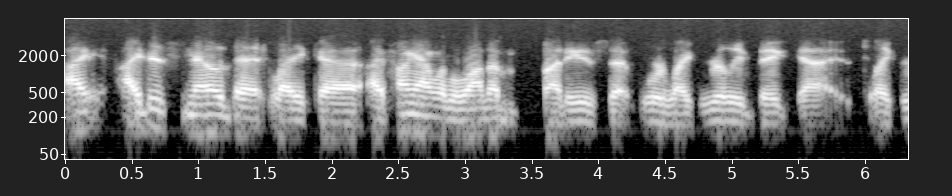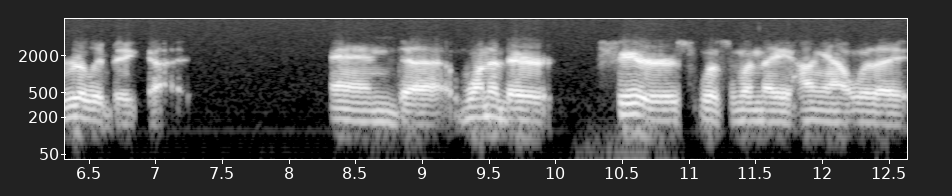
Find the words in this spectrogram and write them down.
I I just know that like uh, I've hung out with a lot of buddies that were like really big guys, like really big guys, and uh, one of their fears was when they hung out with a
